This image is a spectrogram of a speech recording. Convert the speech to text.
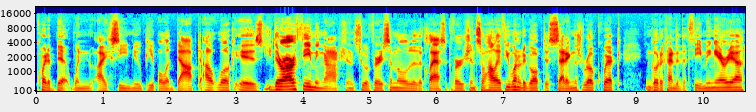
quite a bit when I see new people adopt Outlook is there are theming options to it very similar to the classic version. So Holly, if you wanted to go up to settings real quick and go to kind of the theming area,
